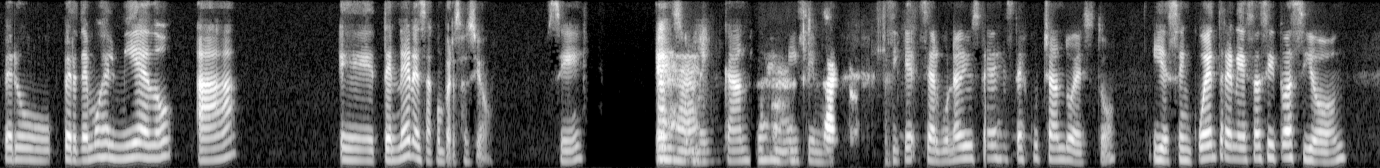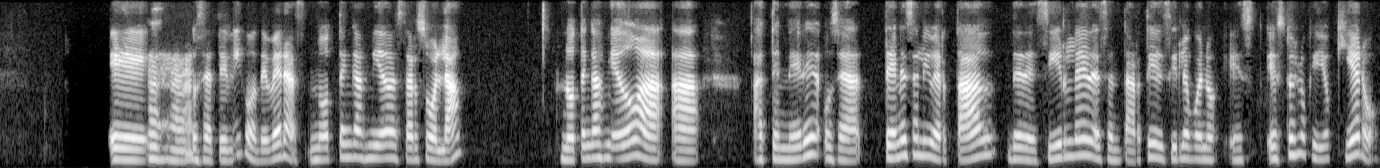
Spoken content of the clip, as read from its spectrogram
pero perdemos el miedo a eh, tener esa conversación, ¿sí? Eso me encanta, buenísimo. Así que si alguna de ustedes está escuchando esto y se encuentra en esa situación, eh, o sea, te digo, de veras, no tengas miedo a estar sola, no tengas miedo a, a, a tener, eh, o sea, ten esa libertad de decirle, de sentarte y decirle, bueno, es, esto es lo que yo quiero,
